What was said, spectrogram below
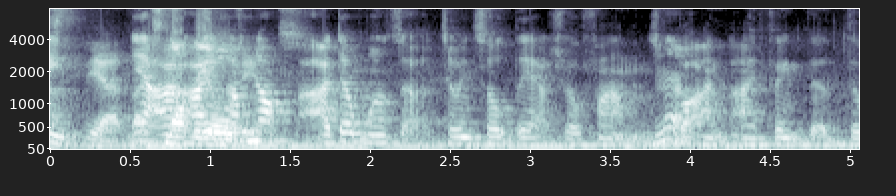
that's- mean. Yeah, that's not I, the I, audience. I'm not. I don't want to, to insult the actual fans, No. but I'm, I think that the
